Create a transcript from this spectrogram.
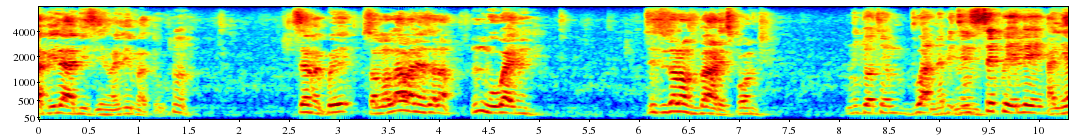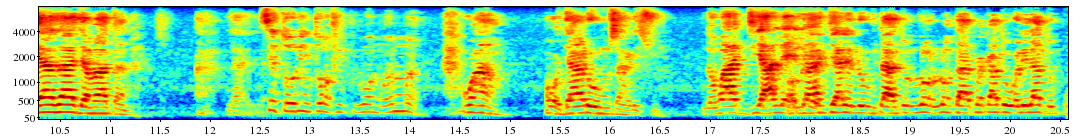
àbílẹ̀ àbí sì hàn lè mà tó. Hmm. Sẹ́mi pé sallallahu alaihi wasallam ń wo báyìí nù títí tọ́lọ́ fi bá a respond. Níjọ́ tí ń bú ànábì tí ń Mm. ṣépè lé aliyaza jamaatana Ah, ṣé torí tó fi fi wọ́n mọ̀? Ọ́n mọ̀ wow ọjà aróorun sàrè sùn. Lọ́wọ́ á di alẹ́ ọkà ẹlẹ́ ajálẹ lóru tá a tó lọ lọ́n tá a pẹ́ ká tó wọlé látòkù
